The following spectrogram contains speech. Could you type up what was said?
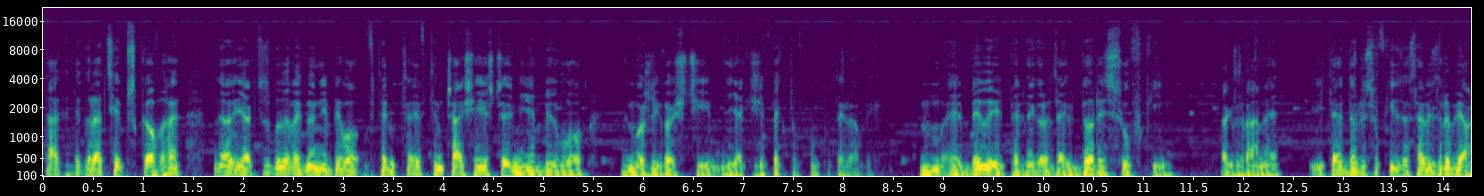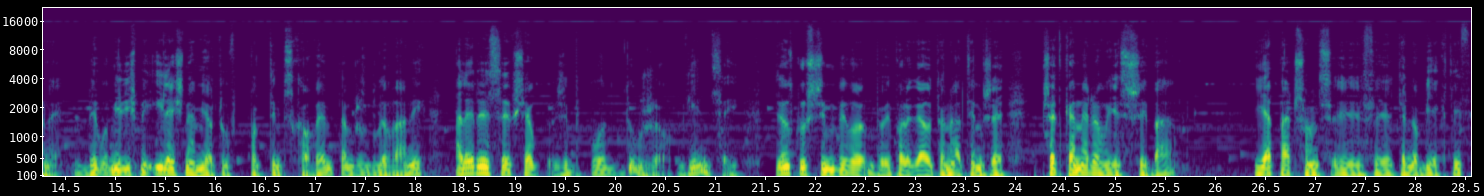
Tak, dekoracje Pskowa, no jak to zbudować? No nie było, w tym, w tym czasie jeszcze nie było możliwości jakichś efektów komputerowych. M- Były pewnego rodzaju dorysówki, tak zwane, i te dorysówki zostały zrobione. Było, mieliśmy ileś namiotów pod tym Pskowem, tam rozbudowanych, ale reżyser chciał, żeby było dużo, więcej. W związku z czym było, by- polegało to na tym, że przed kamerą jest szyba, ja patrząc y, w ten obiektyw,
